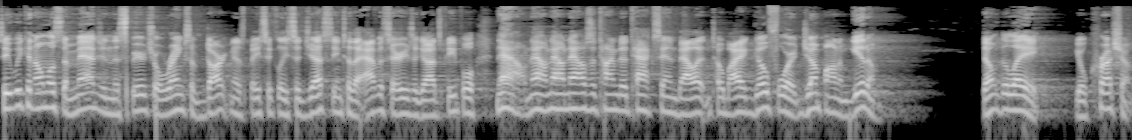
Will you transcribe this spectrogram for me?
See, we can almost imagine the spiritual ranks of darkness basically suggesting to the adversaries of God's people, now, now, now, now's the time to attack Sanballat and Tobiah. Go for it. Jump on them. Get them. Don't delay. You'll crush them.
